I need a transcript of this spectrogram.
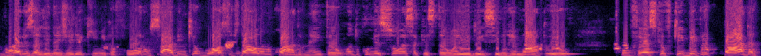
vários ali da engenharia química foram, sabem que eu gosto de dar aula no quadro, né? Então, quando começou essa questão aí do ensino remoto, eu confesso que eu fiquei bem preocupada,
